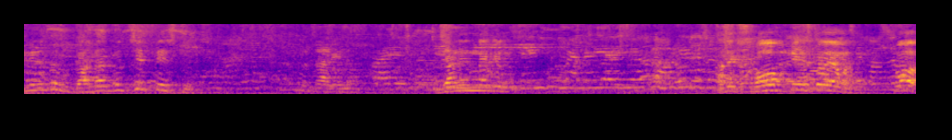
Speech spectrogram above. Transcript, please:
এখানে তো গাদা করছে টেস্ট হচ্ছে। জানেন না কেন? আরে সব টেস্ট হয় আমাদের, সব।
